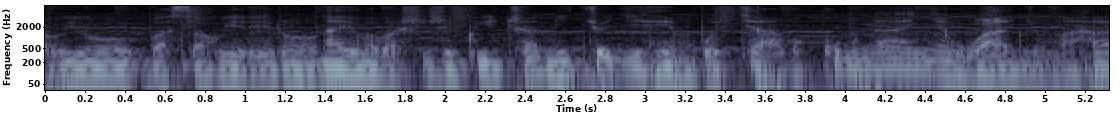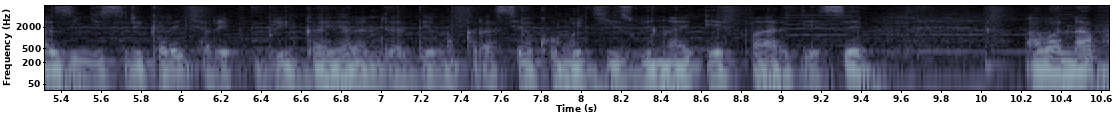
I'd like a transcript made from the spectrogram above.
ayo basahuye rero n'ayo babashije kwica ni cyo gihembo cyabo. Ku mwanya wa nyuma haza igisirikare cya repubulika iharanira demokarasi ya kongo kizwi nka frdc aba nabo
